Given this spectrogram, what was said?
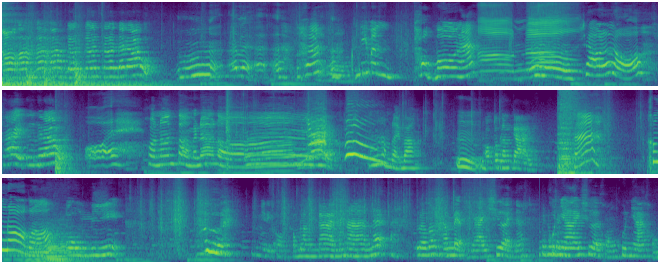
เอาเอาเอาเอาเดินเดินเดินได้แล้วฮะนี่มันหกโมงนะเช้าแล้วเหรอ ใช่ตื่นได้แล้ว โอ้ยขอนอนต่อไม่ได้เหรอใช่ต้องทำอะไรบ้างอะอืมออกกำลังกาย ฮะข้างนอกเหรอ ตรงนี้เออไม่ได้ออกกำลังกายมานานและเราต้องทำแบบยายเฉอยนะ คุณยายเฉอยของคุณยายของ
